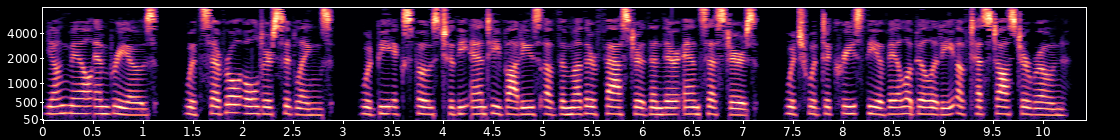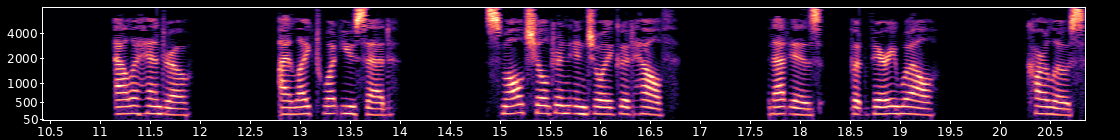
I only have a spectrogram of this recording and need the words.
Young male embryos, with several older siblings, would be exposed to the antibodies of the mother faster than their ancestors, which would decrease the availability of testosterone. Alejandro. I liked what you said. Small children enjoy good health. That is, but very well. Carlos.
